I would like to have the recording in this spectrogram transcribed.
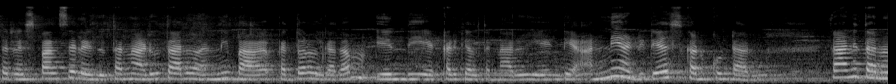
సరే రెస్పాన్సే లేదు. తను అడుగుతారు అన్నీ బాగా పెద్దవాళ్ళు కదా ఏంది ఎక్కడికి వెళ్తున్నారు ఏంటి? అన్నీ ఆ డీటెయిల్స్ కనుక్కుంటారు. కానీ తను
